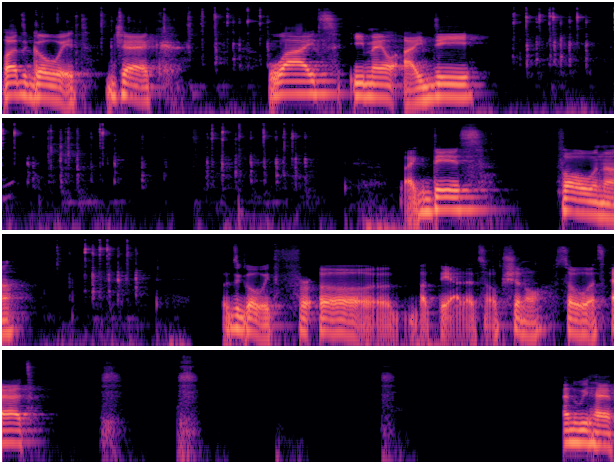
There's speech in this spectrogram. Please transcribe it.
Let's go with Jack white email ID like this. Phone uh, let's go with uh, but yeah that's optional. So let's add. And we have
